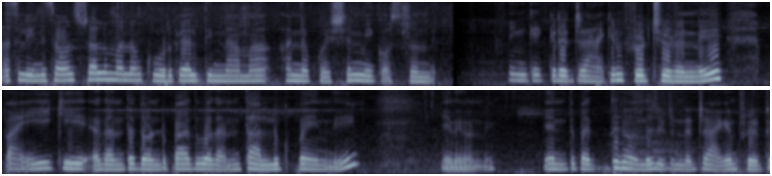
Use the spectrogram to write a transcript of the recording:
అసలు ఎన్ని సంవత్సరాలు మనం కూరగాయలు తిన్నామా అన్న క్వశ్చన్ మీకు వస్తుంది. ఇంకా ఇక్కడ డ్రాగన్ ఫ్రూట్ చూడండి. పైకి అదంతా దొండపాదు అదంతా అల్లుకుపోయింది. ఇదిగోండి. ఎంత పెద్దగా ఉందో చూడండి డ్రాగన్ ఫ్రూట్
